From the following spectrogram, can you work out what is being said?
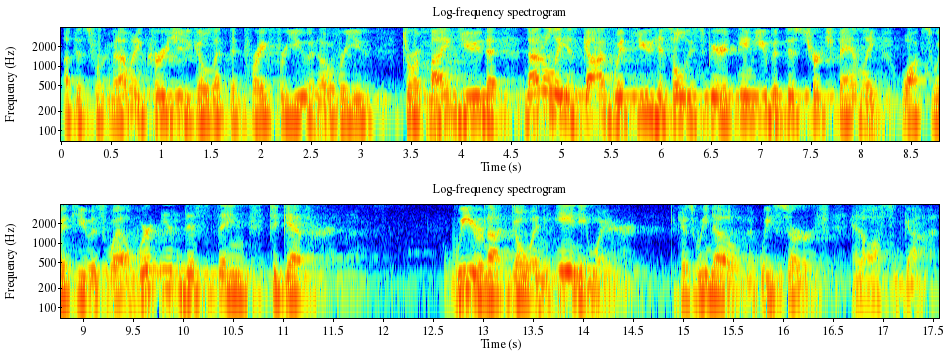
of this room. And I want to encourage you to go let them pray for you and over you, to remind you that not only is God with you, His Holy Spirit in you, but this church family walks with you as well. We're in this thing together. We are not going anywhere because we know that we serve an awesome God.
